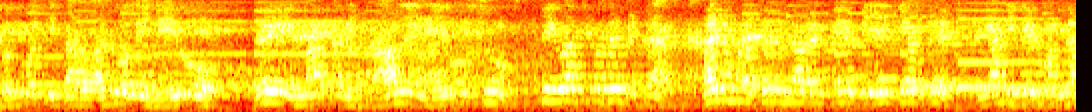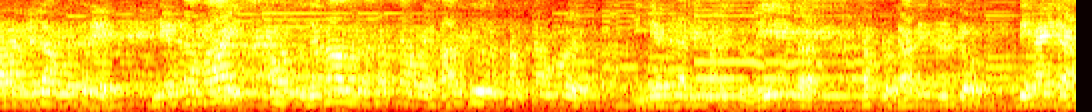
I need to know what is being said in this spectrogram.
ભગવતી તારો વાદો લઈને આવ્યો. હે મા તારી ઘા લઈને આવ્યો છું. કઈ વાત પછી બેટા, હાલ હમણાં સૂર્યનારાયણ મેર બે ગયા છે. ગાંધીગીરમાં અંધારા વેલા ઉતરે. નેહડામાં આવી આમાં તો જનાવર રખડતા હોય હાલદુ રખડતા હોય. એ નેહડાની માલિકો લઈ આવ્યા, ખાટલો ઢાળી દીધો. બિહાડ્યા.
